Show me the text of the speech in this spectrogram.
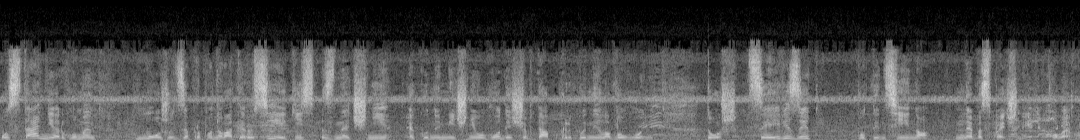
останній аргумент можуть запропонувати Росії якісь значні економічні угоди, щоб та припинила вогонь. Тож цей візит потенційно небезпечний. Олего.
